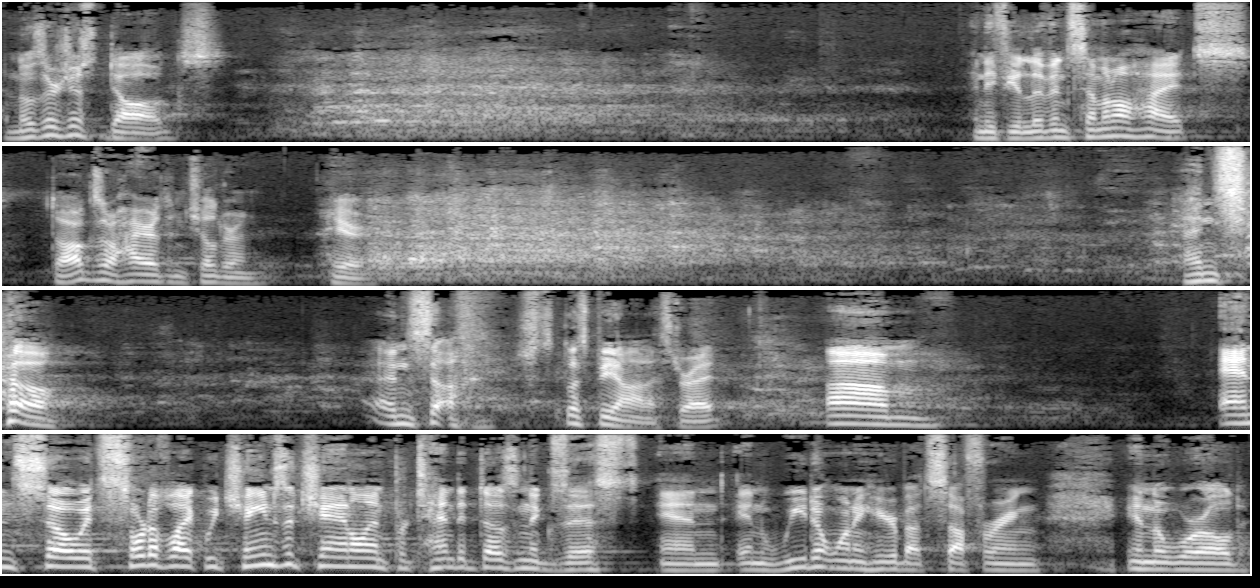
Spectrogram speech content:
And those are just dogs. And if you live in Seminole Heights, dogs are higher than children here. and so, and so, let's be honest, right? Um, and so it's sort of like we change the channel and pretend it doesn't exist, and, and we don't want to hear about suffering in the world.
